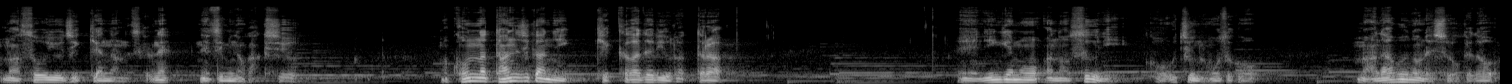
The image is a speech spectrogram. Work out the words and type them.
まあそういう実験なんですけどね。ネズミの学習、まあ、こんな短時間に結果が出るようだったら、えー、人間もあのすぐに宇宙の法則を学ぶのでしょうけど、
